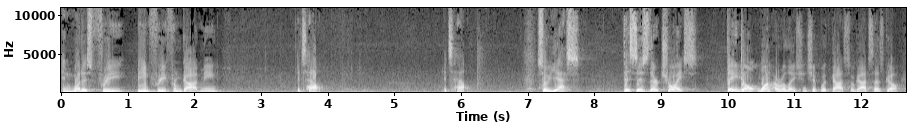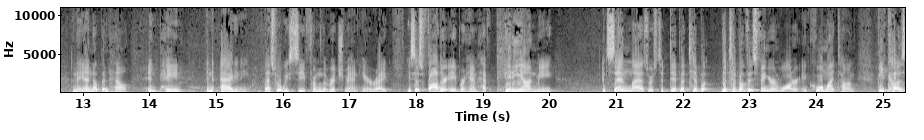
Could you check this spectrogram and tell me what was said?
And what does free, being free from God mean? It's hell. It's hell. So, yes, this is their choice. They don't want a relationship with God, so God says go. And they end up in hell in pain and agony. That's what we see from the rich man here, right? He says, Father Abraham, have pity on me and send Lazarus to dip tip of, the tip of his finger in water and cool my tongue because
